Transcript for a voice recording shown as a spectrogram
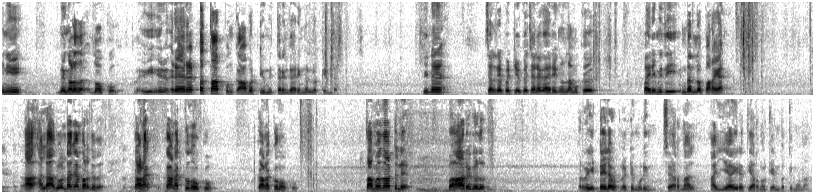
ഇനി നിങ്ങൾ നോക്കൂ ഈ ഒരു ഇരട്ടത്താപ്പും കാപട്യവും ഇത്തരം കാര്യങ്ങളിലൊക്കെ ഉണ്ട്. പിന്നെ ചിലരെ പറ്റിയൊക്കെ ചില കാര്യങ്ങൾ നമുക്ക് പരിമിതി ഉണ്ടല്ലോ പറയാൻ. ആ അല്ല അതുകൊണ്ടാണ് ഞാൻ പറഞ്ഞത്. കണ കണക്ക് നോക്കൂ കണക്ക് നോക്കൂ. തമിഴ്നാട്ടിൽ ബാറുകളും റീറ്റെയിൽ ഔട്ട്ലെറ്റും കൂടി ചേർന്നാൽ അയ്യായിരത്തി അറുന്നൂറ്റി എൺപത്തി മൂന്നാണ്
